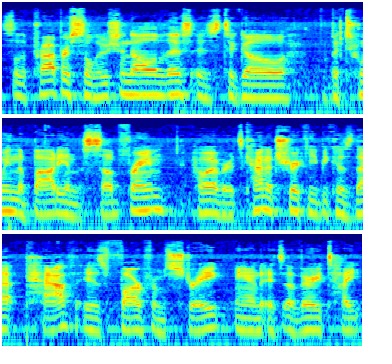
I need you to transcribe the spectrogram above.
So the proper solution to all of this is to go between the body and the subframe However, it's kind of tricky because that path is far from straight and it's a very tight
